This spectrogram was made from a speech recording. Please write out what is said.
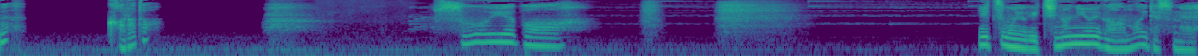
え？体？そういえば、いつもより血の匂いが甘いですね。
